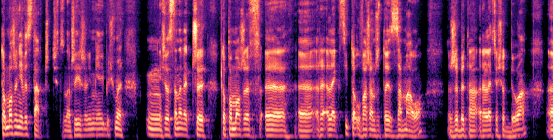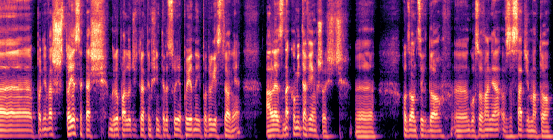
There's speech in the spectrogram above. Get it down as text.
to może nie wystarczyć. To znaczy, jeżeli mielibyśmy mm, się zastanawiać, czy to pomoże w e, e, reelekcji, to uważam, że to jest za mało, żeby ta reelekcja się odbyła, e, ponieważ to jest jakaś grupa ludzi, która tym się interesuje po jednej i po drugiej stronie, ale znakomita większość e, chodzących do e, głosowania w zasadzie ma to,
